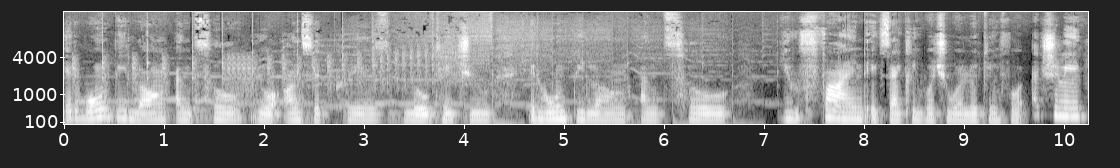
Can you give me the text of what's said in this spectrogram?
it won't be long until your answered prayers locate you. It won't be long until you find exactly what you are looking for. Actually,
